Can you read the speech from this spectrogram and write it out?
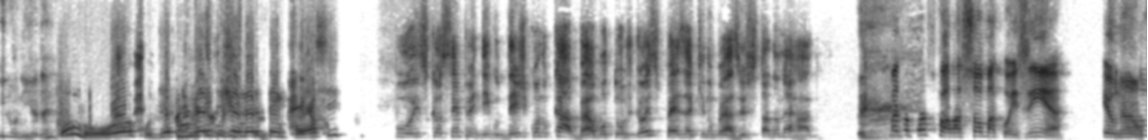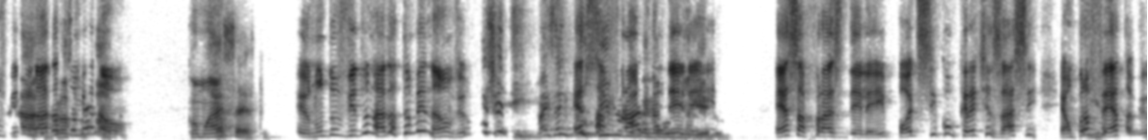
Ironia, né? Ô, louco, dia 1 de janeiro tem posse. Por isso que eu sempre digo, desde quando o Cabral botou os dois pés aqui no Brasil, isso tá dando errado. Mas eu posso falar só uma coisinha? Eu não, Não, duvido cuidado, nada também, não. Como é? Tá certo. Eu não duvido nada também, não, viu? Gente, mas é impossível frase governar o Rio de dele aí- Janeiro. Essa frase dele aí pode se concretizar, sim. É um profeta, viu?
